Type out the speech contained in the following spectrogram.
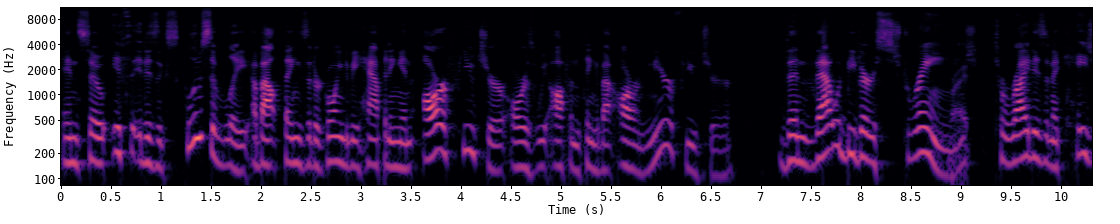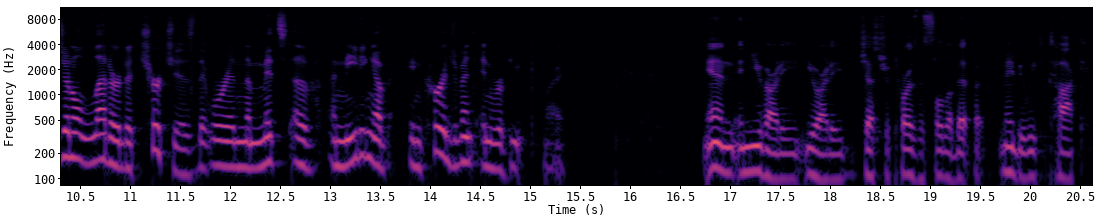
And so, if it is exclusively about things that are going to be happening in our future, or as we often think about our near future, then that would be very strange right. to write as an occasional letter to churches that were in the midst of a needing of encouragement and rebuke. Right and and you've already you already gestured towards this a little bit, but maybe we can talk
